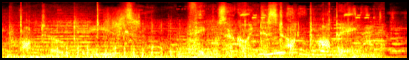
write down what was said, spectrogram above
pronto, kiddies. Things are going to start popping.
